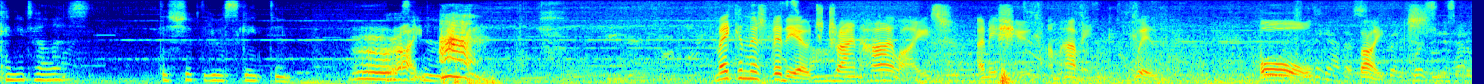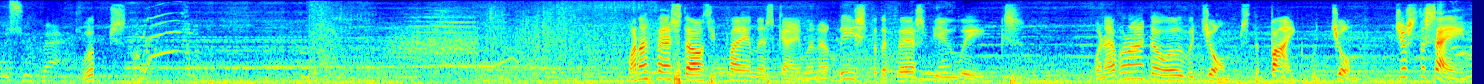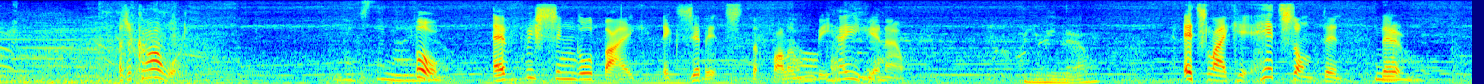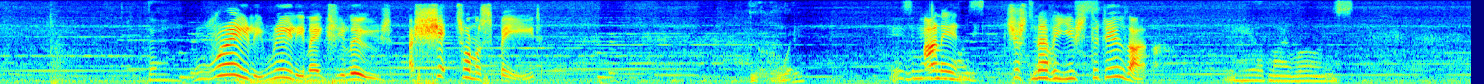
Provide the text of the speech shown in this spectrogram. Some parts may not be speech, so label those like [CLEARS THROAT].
Can you tell us? The ship that you escaped in. Right. [CLEARS THROAT] Making this video to try and highlight an issue I'm having with all bikes. question is how do we shoot back? Whoops. When I first started playing this game, and at least for the first few weeks, whenever I go over jumps, the bike would jump just the same as a car would. Next thing I But every single bike exhibits the following Oh, behaviour yeah. now. What do you mean now? It's like it hits something that No. Then really, really makes you lose a shit ton of speed, The other way? and it was just never used to do that. He healed my wounds.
